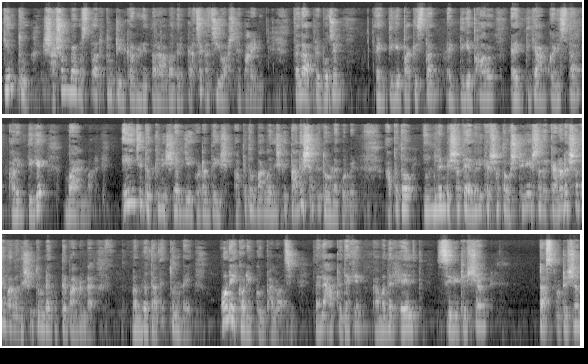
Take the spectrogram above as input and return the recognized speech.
কিন্তু শাসন ব্যবস্থার ত্রুটির কারণে তারা আমাদের কাছাকাছিও আসতে পারেনি। তাহলে আপনি বোঝেন একদিকে পাকিস্তান, একদিকে ভারত, একদিকে আফগানিস্তান, আরেকদিকে মায়ানমার। এই যে দক্ষিণ এশিয়ার যে কটা দেশ আপনি তো বাংলাদেশকে তাদের সাথে তুলনা করবেন। আপনি তো ইংল্যান্ডের সাথে, আমেরিকার সাথে, অস্ট্রেলিয়ার সাথে, কানাডার সাথে বাংলাদেশকে তুলনা করতে পারবেন না। আমরা তাদের তুলনায় অনেক অনেক গুণ ভালো আছি। তাহলে আপনি দেখেন, আমাদের health sanitation transportation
